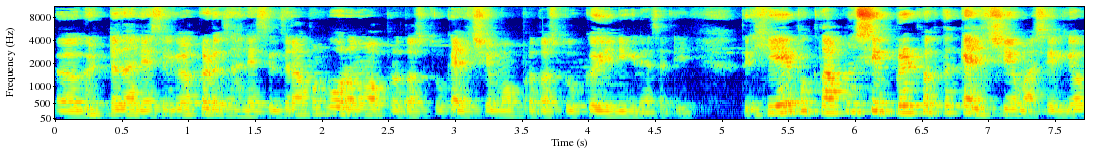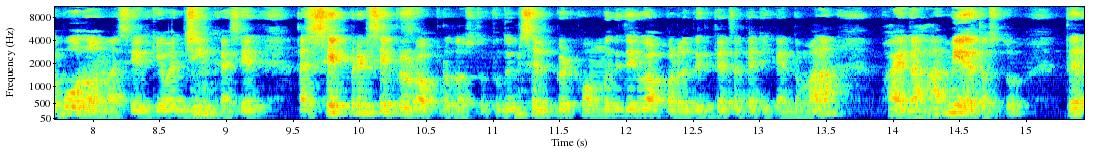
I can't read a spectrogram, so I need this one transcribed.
घट्ट झाली असेल किंवा कडक झाली असेल तर आपण बोरॉन वापरत असतो कॅल्शियम वापरत असतो कळी निघण्यासाठी तर हे फक्त आपण सेपरेट फक्त कॅल्शियम असेल किंवा बोरॉन असेल किंवा झिंक असेल असं सेपरेट सेपरेट वापरत असतो. पण तुम्ही सल्फेट फॉर्ममध्ये जरी वापरलं तरी त्याचा त्या ठिकाणी तुम्हाला फायदा हा मिळत असतो. तर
